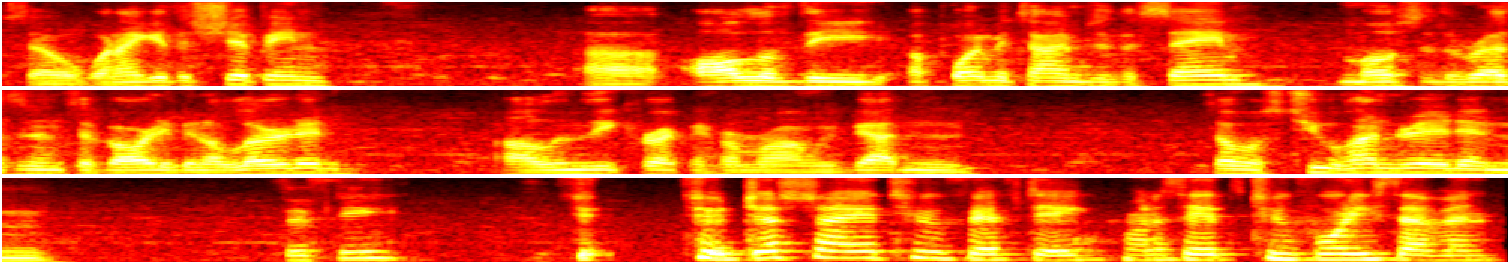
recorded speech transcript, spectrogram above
So when I get the shipping, uh, all of the appointment times are the same. Most of the residents have already been alerted. Uh, Lindsay, correct me if I'm wrong. We've gotten it's almost 250. to just shy of 250. I want to say it's 247.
